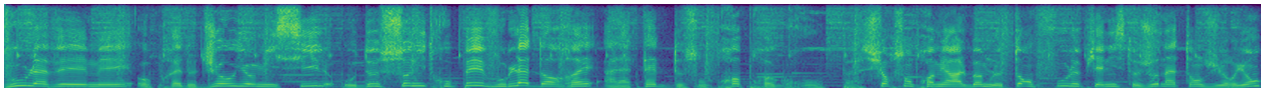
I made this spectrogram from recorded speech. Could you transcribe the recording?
Vous l'avez aimé auprès de Joey Missile ou de Sonny Troupé, vous l'adorerez à la tête de son propre groupe. Sur son premier album Le Temps Fou, le pianiste Jonathan Jurion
